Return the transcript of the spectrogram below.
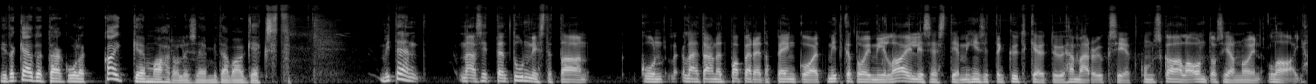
niitä käytetään kuule kaikkeen mahdolliseen, mitä vaan keksit. Miten nämä sitten tunnistetaan, kun lähdetään näitä papereita penkoon, että mitkä toimii laillisesti ja mihin sitten kytkeytyy hämäryksiä, että kun skaala on tosiaan noin laaja?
